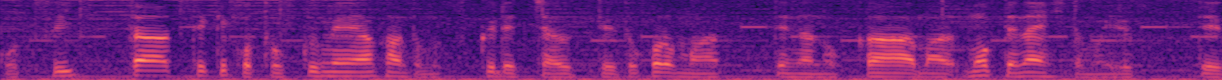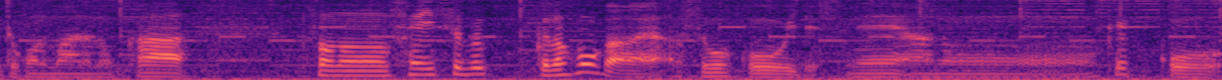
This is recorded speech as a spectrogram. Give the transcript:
こうツイッターって結構匿名アカウントも作れちゃうっていうところもあってなのか、まあ、持ってない人もいるっていうところもあるのか、その Facebook の方がすごく多いですね。あのー、結構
